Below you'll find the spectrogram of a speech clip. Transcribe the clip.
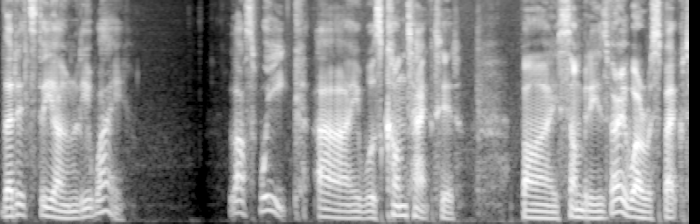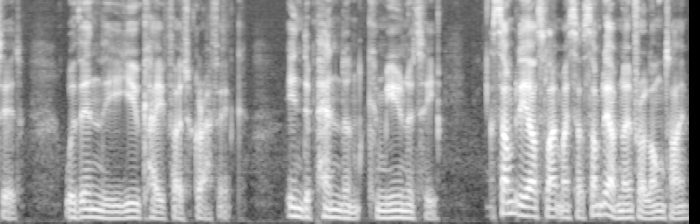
that it's the only way. Last week, I was contacted by somebody who's very well respected within the UK photographic independent community. Somebody else like myself, somebody I've known for a long time.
